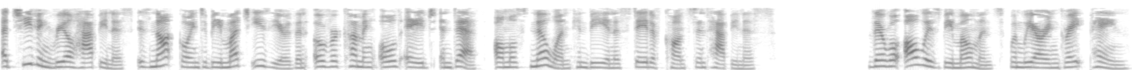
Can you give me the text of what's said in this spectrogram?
Achieving real happiness is not going to be much easier than overcoming old age and death. Almost no one can be in a state of constant happiness. There will always be moments when we are in great pain.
